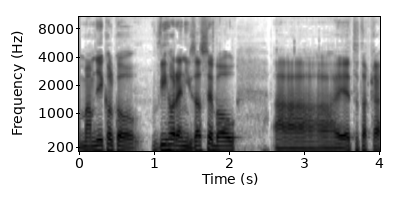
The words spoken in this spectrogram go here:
mám niekoľko vyhorení za sebou a je to taká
